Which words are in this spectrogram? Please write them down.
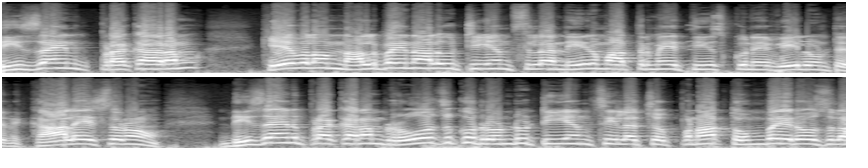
డిజైన్ ప్రకారం కేవలం నలభై నాలుగు టీఎంసీల నీరు మాత్రమే తీసుకునే వీలుంటుంది. కాళేశ్వరం డిజైన్ ప్రకారం రోజుకు రెండు టీఎంసీల చొప్పున తొంభై రోజుల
